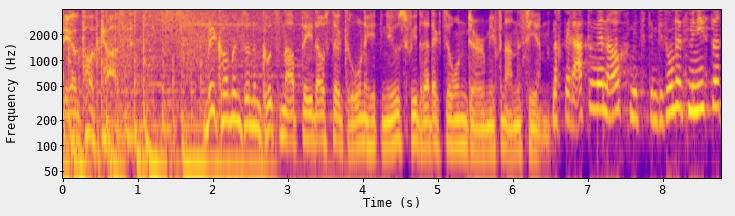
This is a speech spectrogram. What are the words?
der Podcast. Willkommen zu einem kurzen Update aus der Krone Hit Newsfeed Redaktion Jeremy Fernandes hier. Nach Beratungen auch mit dem Gesundheitsminister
